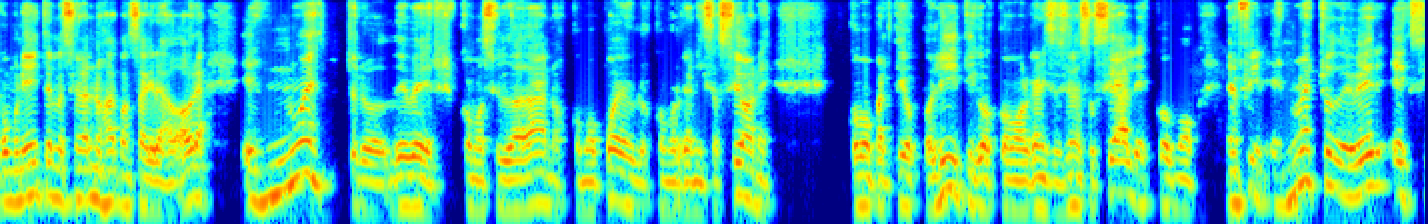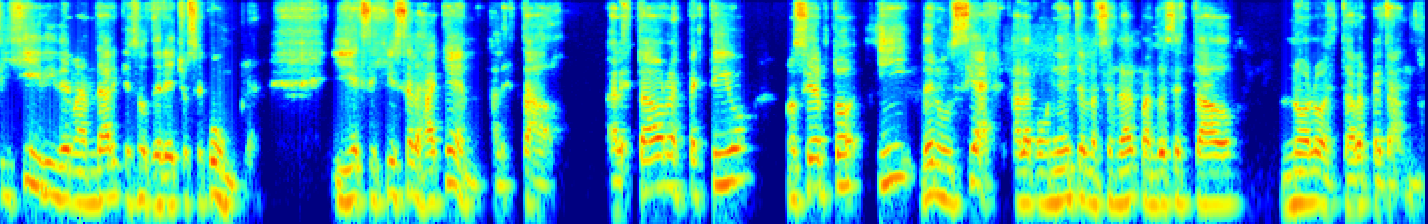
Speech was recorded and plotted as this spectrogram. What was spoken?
comunidad internacional nos ha consagrado. Ahora, es nuestro deber como ciudadanos, como pueblos, como organizaciones, como partidos políticos, como organizaciones sociales, como, en fin, es nuestro deber exigir y demandar que esos derechos se cumplan. ¿Y exigírselas a quién? Al Estado. Al Estado respectivo, ¿no es cierto? Y denunciar a la comunidad internacional cuando ese Estado no lo está respetando.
